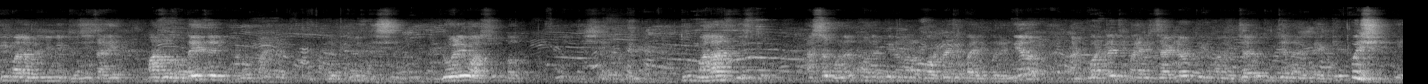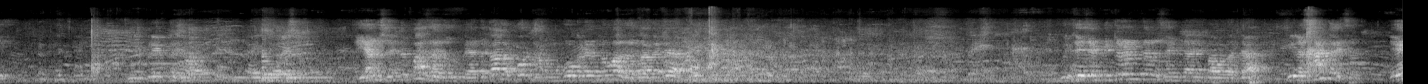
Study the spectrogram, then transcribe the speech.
ती मला म्हणली मी तुझीच आहे. माझं हृदय जरी फाडून पाहिलं तर तूच दिसशील डोळे वाचून बघ तूच दिसशील तू मलाच दिसतो. असं म्हणत म्हणत तिने मला कोर्टाची पायरीपर्यंत नेलं. आणि कोर्टाची पायरी चढल्यावर तिने मला विचारलं तुमच्या नावे बँकेत पैसे दे प्रेम कसं यानं सांगितलं पाच हजार रुपये. आता का कोण थांबून बोकड्या नऊ हजार लागायच्या मी त्याच्या मित्राने त्याला सांगितलं आणि भावाला त्या तिला सांगायचं ए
